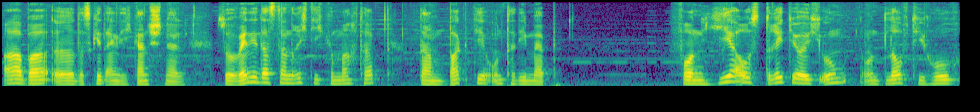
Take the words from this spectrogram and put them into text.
aber äh, das geht eigentlich ganz schnell. So, wenn ihr das dann richtig gemacht habt, dann backt ihr unter die Map. Von hier aus dreht ihr euch um und lauft hier hoch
